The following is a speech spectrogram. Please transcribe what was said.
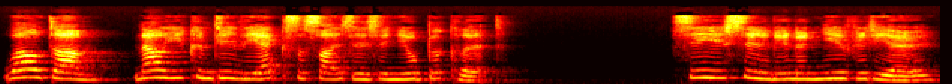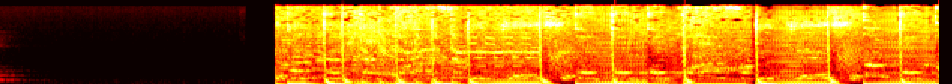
Well done, now you can do the exercises in your booklet. See you soon in a new video.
